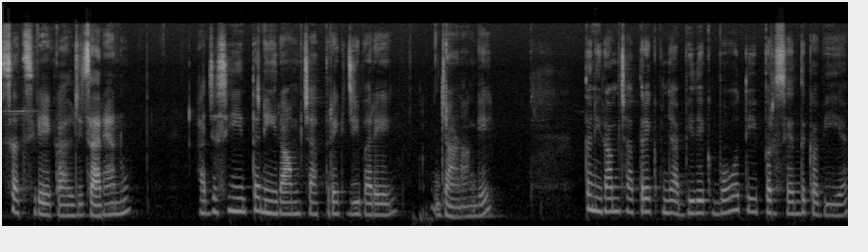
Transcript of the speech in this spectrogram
ਸਤਿ ਸ੍ਰੀ ਅਕਾਲ ਜੀ ਸਾਰਿਆਂ ਨੂੰ। ਅੱਜ ਅਸੀਂ ਧਨੀ ਰਾਮ ਚਾਤਰਿਕ ਜੀ ਬਾਰੇ ਜਾਣਾਂਗੇ। ਧਨੀ ਰਾਮ ਚਾਤਰਿਕ ਪੰਜਾਬੀ ਦੇ ਇੱਕ ਬਹੁਤ ਹੀ ਪ੍ਰਸਿੱਧ ਕਵੀ ਹੈ।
